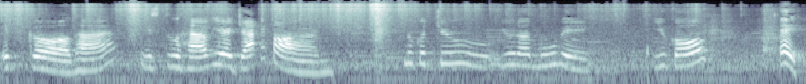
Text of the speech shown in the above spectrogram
It's cold, huh? You still have your jacket on. Look at you. You're not moving. You cold? Hey!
